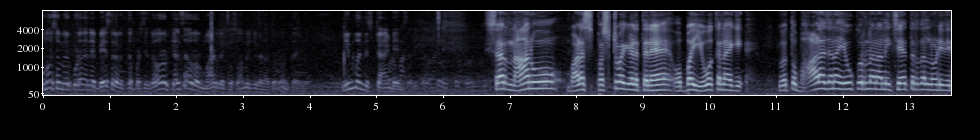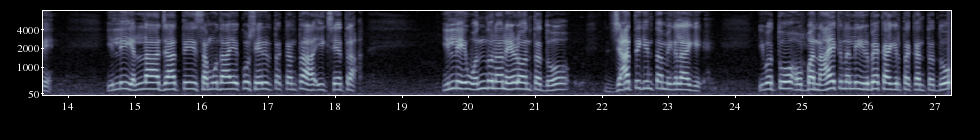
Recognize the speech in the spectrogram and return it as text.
ಕುಮಾರಸ್ವಾಮಿ ಅವರು ಕೂಡ ನೆನ್ನೆ ಬೇಸರ ವ್ಯಕ್ತಪಡಿಸಿದ್ರು. ಅವ್ರವ್ರ ಕೆಲಸ ಅವ್ರವ್ರು ಮಾಡಬೇಕು ಸ್ವಾಮೀಜಿಗಳಾದರು ಅಂತ ಹೇಳಿ. ನಿಮ್ಮ ಸ್ಟ್ಯಾಂಡ್ ಏನು ಸರ್ ಈಗ? ಸರ್ ನಾನು ಭಾಳ ಸ್ಪಷ್ಟವಾಗಿ ಹೇಳ್ತೇನೆ ಒಬ್ಬ ಯುವಕನಾಗಿ ಇವತ್ತು ಭಾಳ ಜನ ಯುವಕರನ್ನ ನಾನು ಈ ಕ್ಷೇತ್ರದಲ್ಲಿ ನೋಡಿದ್ದೀನಿ. ಇಲ್ಲಿ ಎಲ್ಲ ಜಾತಿ ಸಮುದಾಯಕ್ಕೂ ಸೇರಿರ್ತಕ್ಕಂಥ ಈ ಕ್ಷೇತ್ರ. ಇಲ್ಲಿ ಒಂದು ನಾನು ಹೇಳುವಂಥದ್ದು, ಜಾತಿಗಿಂತ ಮಿಗಿಲಾಗಿ. ಇವತ್ತು ಒಬ್ಬ ನಾಯಕನಲ್ಲಿ ಇರಬೇಕಾಗಿರ್ತಕ್ಕಂಥದ್ದು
